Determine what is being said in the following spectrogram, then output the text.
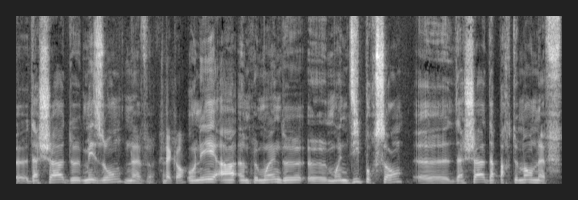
euh, d'achat de maisons neuves. D'accord. On est à un peu moins de moins 10% d'achat d'appartements neufs.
